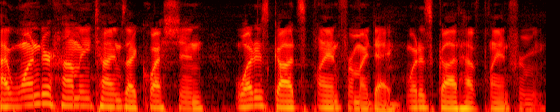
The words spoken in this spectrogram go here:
I wonder how many times I question what is God's plan for my day? What does God have planned for me?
